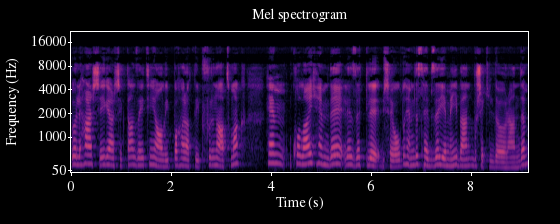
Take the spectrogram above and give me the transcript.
Böyle her şeyi gerçekten zeytinyağlayıp baharatlayıp fırına atmak hem kolay hem de lezzetli bir şey oldu. Hem de sebze yemeyi ben bu şekilde öğrendim.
